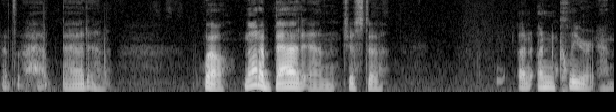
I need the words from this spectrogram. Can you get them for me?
that's a bad N. Well, not a bad N, just a an unclear N.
